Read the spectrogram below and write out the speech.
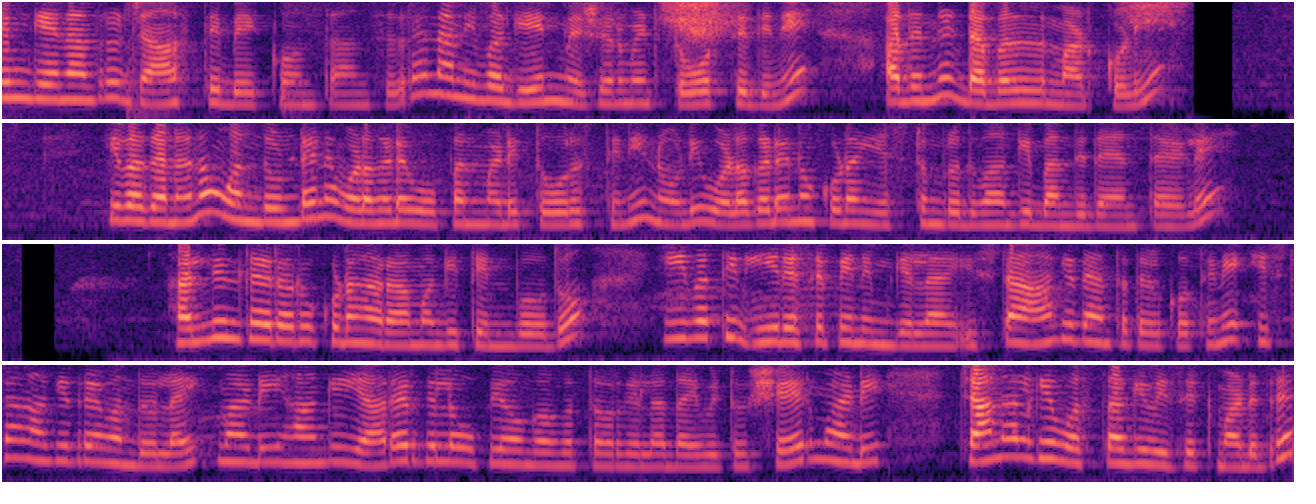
ನಿಮ್ಗೇನಾದರೂ ಜಾಸ್ತಿ ಬೇಕು ಅಂತ ಅನಿಸಿದ್ರೆ ನಾನು ಇವಾಗ ಏನು ಮೆಷರ್ಮೆಂಟ್ ತೋರಿಸಿದ್ದೀನಿ, ಅದನ್ನೇ ಡಬಲ್ ಮಾಡ್ಕೊಳ್ಳಿ. ಇವಾಗ ನಾನು ಒಂದು ಉಂಡೆನ ಒಳಗಡೆ ಓಪನ್ ಮಾಡಿ ತೋರಿಸ್ತೀನಿ. ನೋಡಿ, ಒಳಗಡೆನೂ ಕೂಡ ಎಷ್ಟು ಮೃದುವಾಗಿ ಬಂದಿದೆ ಅಂತ ಹೇಳಿ. ಹಲ್ಲಿಲ್ದೇ ಇರೋರು ಕೂಡ ಆರಾಮಾಗಿ ತಿನ್ಬೋದು. ಇವತ್ತಿನ ಈ ರೆಸಿಪಿ ನಿಮಗೆಲ್ಲ ಇಷ್ಟ ಆಗಿದೆ ಅಂತ ತಿಳ್ಕೊತೀನಿ. ಇಷ್ಟ ಆಗಿದರೆ ಒಂದು ಲೈಕ್ ಮಾಡಿ, ಹಾಗೆ ಯಾರ್ಯಾರಿಗೆಲ್ಲ ಉಪಯೋಗ ಆಗುತ್ತೋ ಅವ್ರಿಗೆಲ್ಲ ದಯವಿಟ್ಟು ಶೇರ್ ಮಾಡಿ. ಚಾನಲ್ಗೆ ಹೊಸದಾಗಿ ವಿಸಿಟ್ ಮಾಡಿದರೆ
